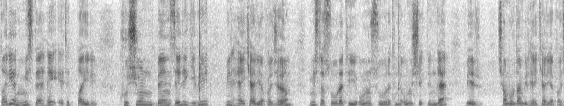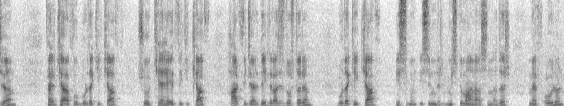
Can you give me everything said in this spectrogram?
tayri yani misle heyeti tayri kuşun benzeri gibi bir heykel yapacağım. Misle sureti onun suretinde onun şeklinde bir çamurdan bir heykel yapacağım. Fel kafu buradaki kaf şu keheyetteki kaf harfi cer değildir aziz dostlarım. Buradaki kaf ismun isimdir. Müslü manasındadır. Mef'ulun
